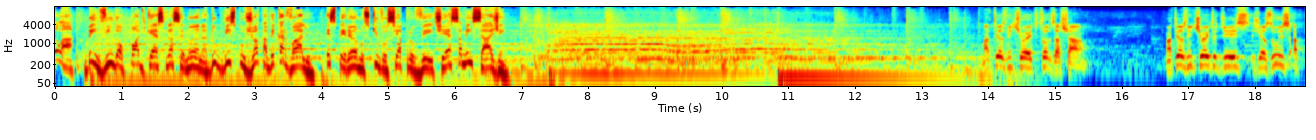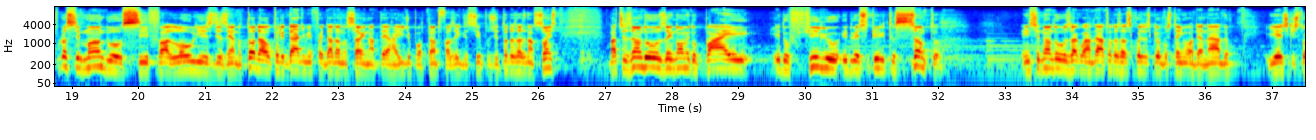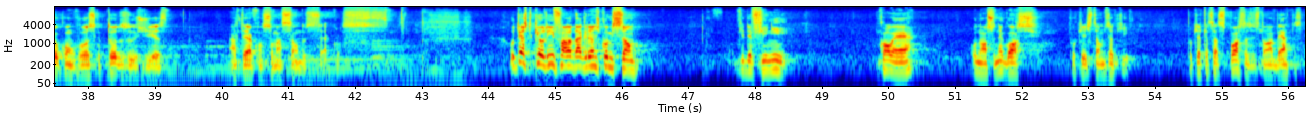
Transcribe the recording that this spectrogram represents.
Olá, bem-vindo ao podcast da semana do Bispo JB Carvalho. Esperamos que você aproveite essa mensagem. Mateus 28, todos acharam? Mateus 28 diz: Jesus, aproximando-se, falou-lhes, dizendo: Toda a autoridade me foi dada no céu e na terra, ide, portanto, fazei discípulos de todas as nações, batizando-os em nome do Pai e do Filho e do Espírito Santo, ensinando-os a guardar todas as coisas que eu vos tenho ordenado, e eis que estou convosco todos os dias, até a consumação dos séculos. O texto que eu li fala da grande comissão, que define qual é o nosso negócio, porque estamos aqui, porque é que essas portas estão abertas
